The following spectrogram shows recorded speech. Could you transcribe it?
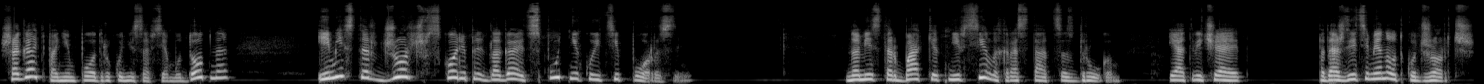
Шагать по ним под руку не совсем удобно, и мистер Джордж вскоре предлагает спутнику идти порознь. Но мистер Бакет не в силах расстаться с другом и отвечает, «Подождите минутку, Джордж.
